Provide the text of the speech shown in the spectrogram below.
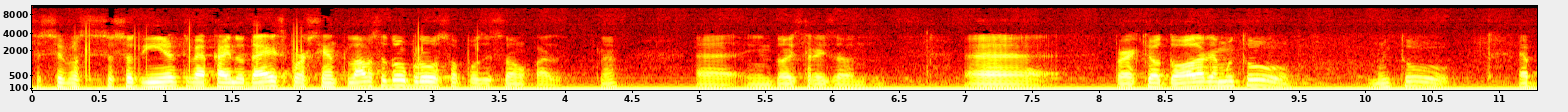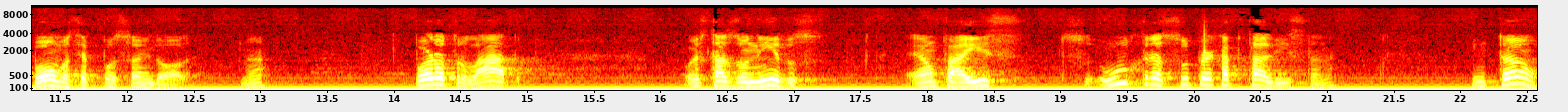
se, se, você, se o seu dinheiro estiver caindo 10% lá, você dobrou sua posição quase, né? É, em dois, três anos. É, Porque o dólar é muito. Muito. É bom você posicionar em dólar. Né? Por outro lado, os Estados Unidos é um país ultra super capitalista. Né? Então,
